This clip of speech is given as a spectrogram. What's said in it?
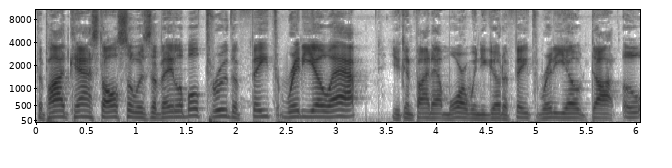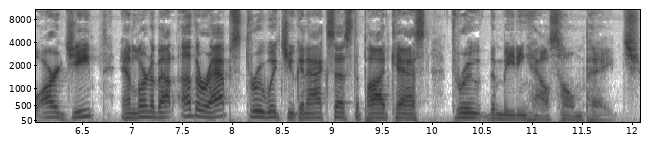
The podcast also is available through the Faith Radio app. You can find out more when you go to faithradio.org and learn about other apps through which you can access the podcast through the Meeting House homepage.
